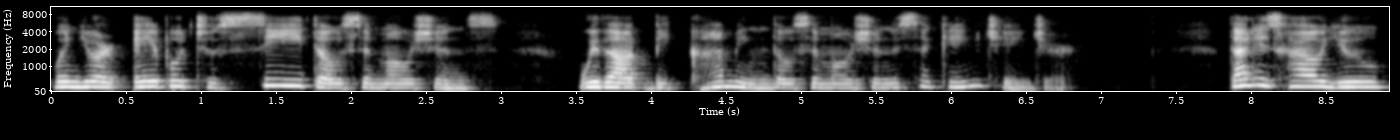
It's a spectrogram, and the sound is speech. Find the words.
when you are able to see those emotions without becoming those emotions, it's a game changer. That is how you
